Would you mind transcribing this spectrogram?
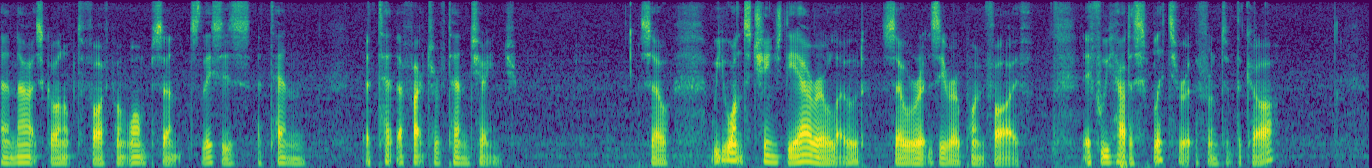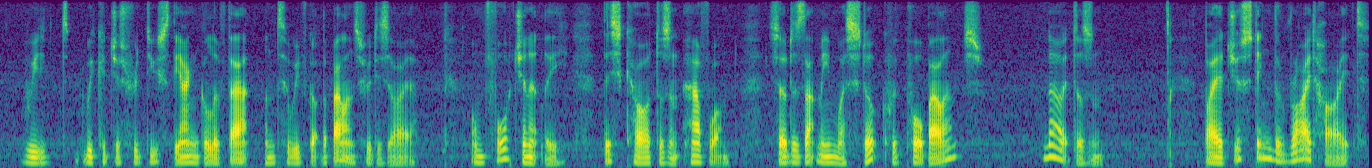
and now it's gone up to 5.1%. So this is a 10, a, ten, a factor of 10 change. So we want to change the aero load, so we're at 0.5. If we had a splitter at the front of the car, we we could just reduce the angle of that until we've got the balance we desire. Unfortunately, this car doesn't have one, so does that mean we're stuck with poor balance? No, it doesn't. By adjusting the ride height,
